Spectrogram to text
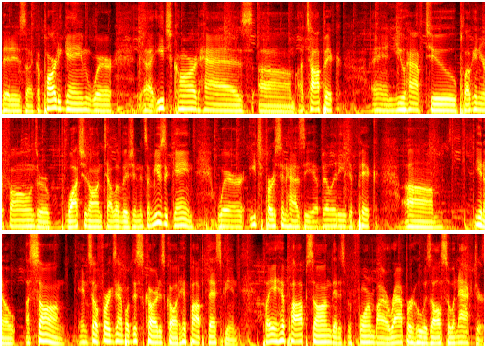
that is like a party game where uh, each card has um, a topic and you have to plug in your phones or watch it on television. It's a music game where each person has the ability to pick, um, you know, a song. And so, for example, this card is called Hip Hop Thespian. Play a hip hop song that is performed by a rapper who is also an actor.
